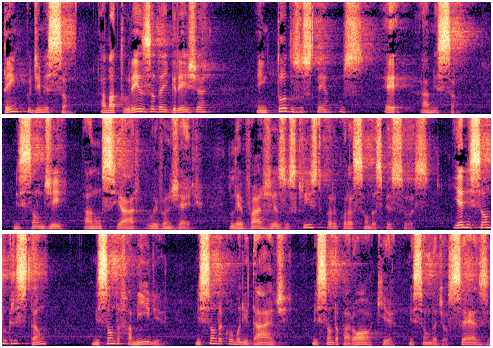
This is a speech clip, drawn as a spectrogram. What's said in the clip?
tempo de missão. A natureza da igreja em todos os tempos é a missão. Missão de anunciar o evangelho, levar Jesus Cristo para o coração das pessoas. E é missão do cristão, missão da família, missão da comunidade, missão da paróquia, missão da diocese,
